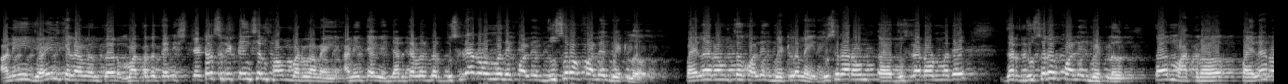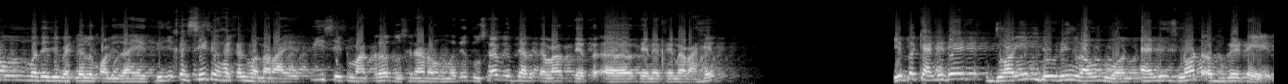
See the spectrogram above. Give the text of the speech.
आणि जॉईन केल्यानंतर मात्र त्यांनी स्टेटस रिटेन्शन फॉर्म भरला नाही. आणि त्या विद्यार्थ्याला जर दुसऱ्या राऊंडमध्ये कॉलेज दुसरं कॉलेज भेटलं पहिल्या राऊंडचं कॉलेज भेटलं नाही दुसऱ्या राऊंड दुसऱ्या राऊंडमध्ये जर दुसरं कॉलेज भेटलं तर मात्र पहिल्या राऊंडमध्ये जे भेटलेलं कॉलेज आहे ती जी काही सीट व्हॅकंट होणार आहे ती सीट मात्र दुसऱ्या राऊंडमध्ये दुसऱ्या विद्यार्थ्याला देत- देण्यात येणार आहे. If a candidate join during round one and is not upgraded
